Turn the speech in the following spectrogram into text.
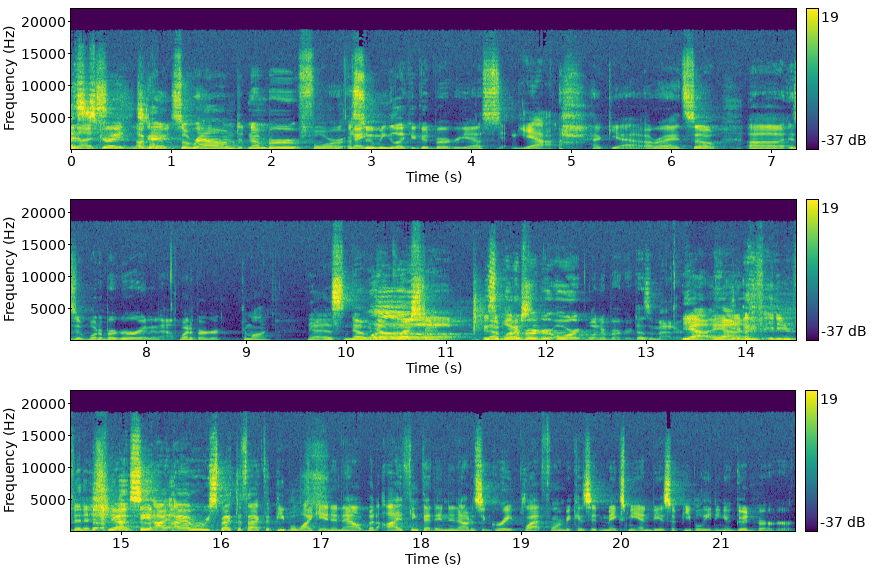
this this is nice. is great. This is okay, great. so round number four, assuming you like a good burger, yes? Yeah. Heck yeah. All right. So, uh, is it Whataburger or In and Out? Whataburger. Come on. Yeah, that's no no question. Is No it question. Whataburger or Whataburger? Doesn't matter. Yeah, yeah. You didn't, even, you didn't even finish. yeah, see, I, I respect the fact that people like In and Out, but I think that In and Out is a great platform because it makes me envious of people eating a good burger.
